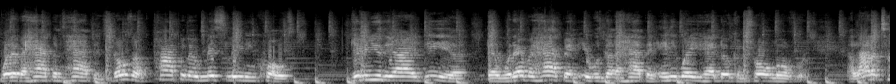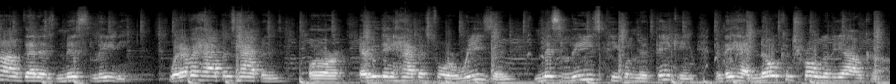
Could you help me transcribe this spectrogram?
Whatever happens, happens. Those are popular misleading quotes giving you the idea that whatever happened, it was going to happen anyway. You had no control over it. A lot of times that is misleading. Whatever happens, happens, or everything happens for a reason, misleads people into thinking that they had no control of the outcome.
